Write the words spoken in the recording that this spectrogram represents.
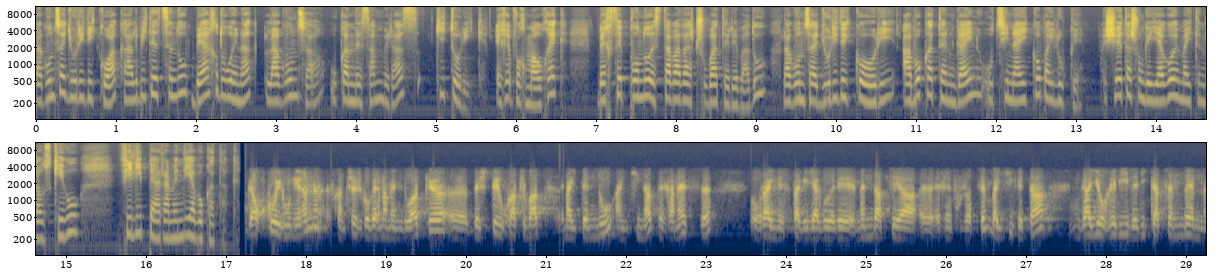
Laguntza juridikoak albitetzen du behar duenak laguntza ukandezan beraz kitorik. Erreforma horrek berze pundu eztabadatsu bat ere badu, laguntza juridiko hori abokaten gain utzi nahiko bailuke. Xeetasun gehiago emaiten dauzkigu Filipe Arramendi abokatak. Gaurko egunean, frantses gobernamenduak eh, beste ukatz bat emaiten du haintzinat, eganez, orain ez da gehiago ere mendatzea eh, errefusatzen, baizik eta gai horreri dedikatzen den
